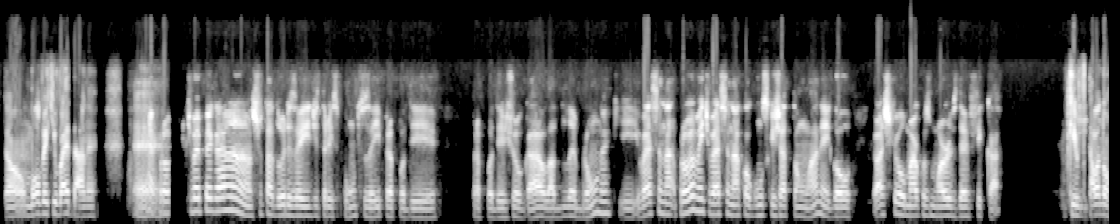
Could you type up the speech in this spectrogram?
Então vamos ver o que vai dar, né? É... é, provavelmente vai pegar chutadores aí de três pontos aí para poder para poder jogar ao lado do LeBron, né? Que vai assinar, provavelmente vai assinar com alguns que já estão lá, né? Igual eu acho que o Marcos Morris deve ficar. Que tava no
